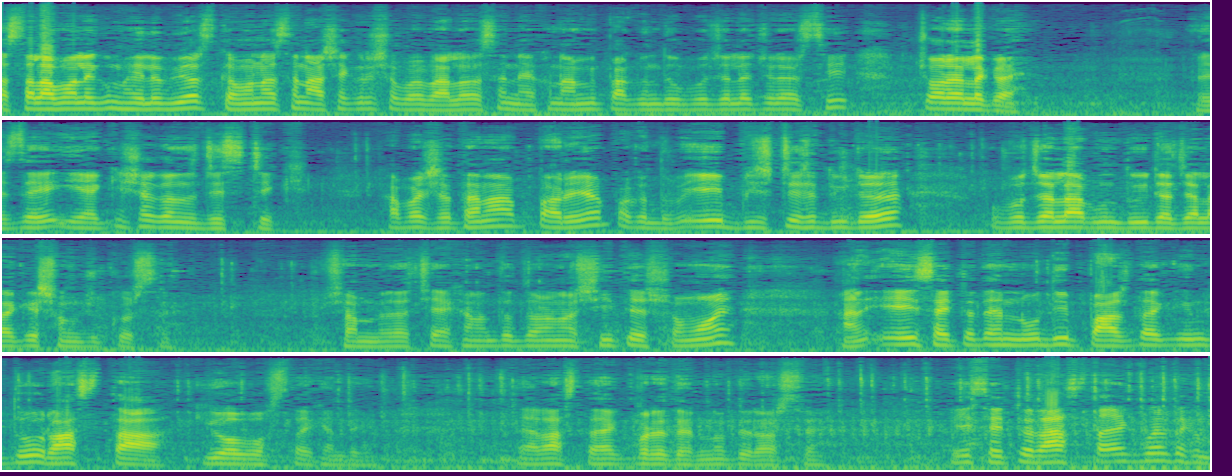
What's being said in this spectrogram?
আসসালামু আলাইকুম হ্যালো ভিউয়ার্স কেমন আছেন? আশা করি সবাই ভালো আছেন। এখন আমি পাকুন্দি উপজেলায় চলে আসছি চর এলাকায় ইয়া কিশোরগঞ্জ ডিস্ট্রিক্ট কাপাসা থানা পাড়িয়া পাকুন্দি। এই ব্রিজটি দুইটা উপজেলা এবং দুইটা জেলাকে সংযোগ করছে। সামনে যাচ্ছে এখানে তো ধরেন শীতের সময়, আর এই সাইডটা দেখেন নদীর পাশটা কিন্তু রাস্তা, কি অবস্থা এখান থেকে? রাস্তা একবারে দেখেন নদীর আসছে। এই সাইডটা রাস্তা একবারে দেখেন,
